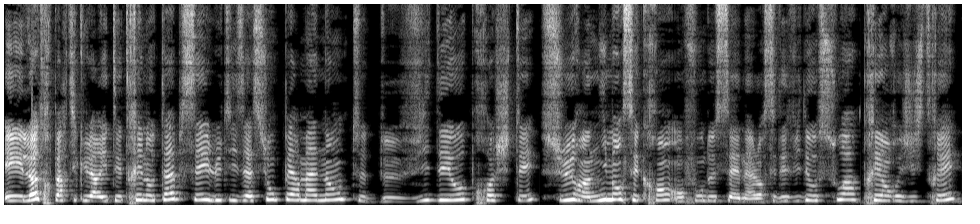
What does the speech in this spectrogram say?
Et l'autre particularité très notable, c'est l'utilisation permanente de vidéos projetées sur un immense écran en fond de scène. Alors c'est des vidéos soit préenregistrées,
